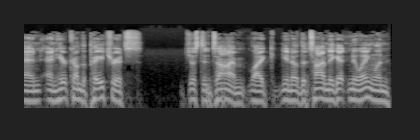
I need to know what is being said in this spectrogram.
and and here come the Patriots, just in time. Like you know, the time to get New England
